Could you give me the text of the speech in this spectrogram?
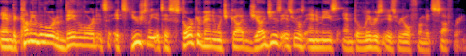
And the coming of the Lord or the day of the Lord, it's, it's usually it's a historic event in which God judges Israel's enemies and delivers Israel from its suffering.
